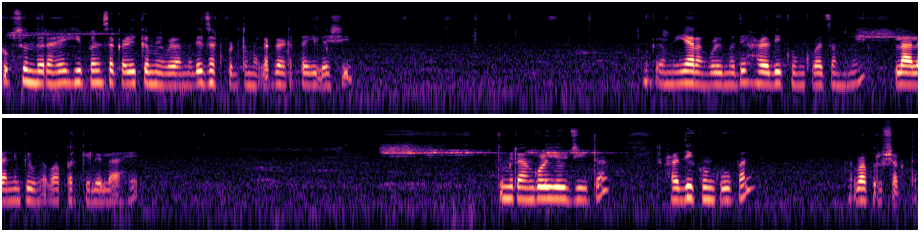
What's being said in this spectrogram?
खूप सुंदर आहे. ही पण सकाळी कमी वेळामध्ये झटपट तुम्हाला गाठता येईल अशी. मग मी या रांगोळीमध्ये हळदी कुंकवाचा म्हणून लाल आणि पिवळा वापर केलेला आहे. तुम्ही रांगोळीऐवजी इथं हळदी कुंकू पण वापरू शकता.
